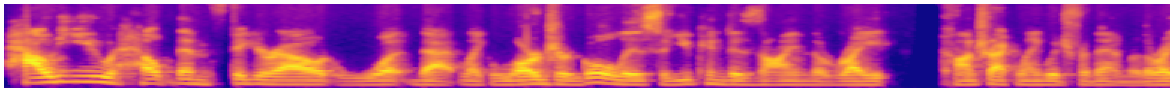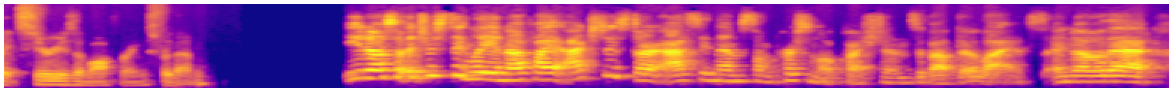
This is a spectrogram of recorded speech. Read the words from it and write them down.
how do you help them figure out what that like larger goal is so you can design the right contract language for them or the right series of offerings for them? You know, so interestingly enough, I actually start asking them some personal questions about their lives. I know that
